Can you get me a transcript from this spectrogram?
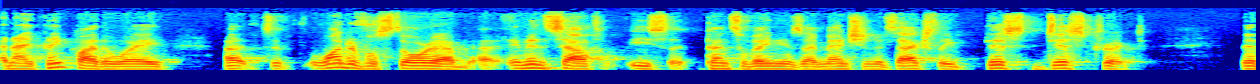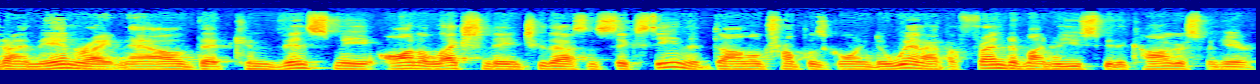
and I think, by the way, uh, it's a wonderful story. I'm, I'm in Southeast Pennsylvania, as I mentioned. It's actually this district that I'm in right now that convinced me on election day in 2016 that Donald Trump was going to win. I have a friend of mine who used to be the congressman here,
